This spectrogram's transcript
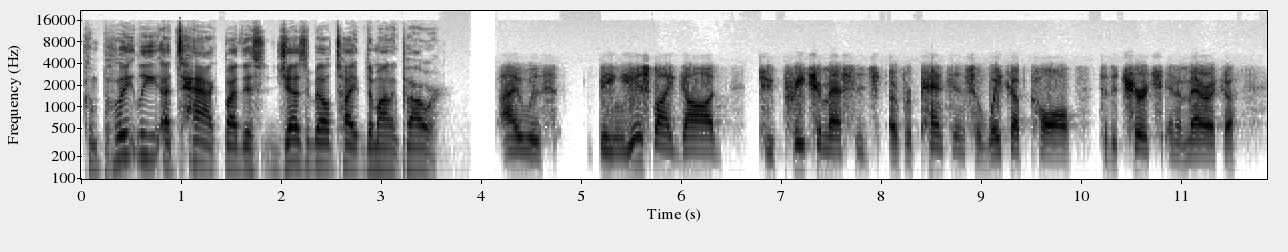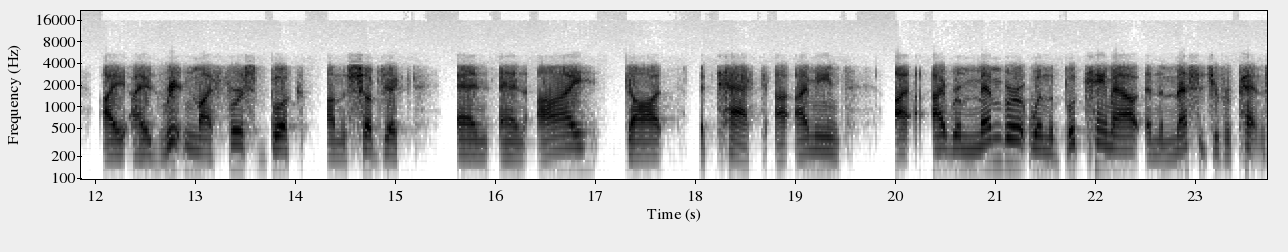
completely attacked by this Jezebel type demonic power. I was being used by God to preach a message of repentance, a wake up call to the church in America. I, I had written my first book on the subject, and and I got attacked. I, I mean, I, I remember when the book came out and the message of repentance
